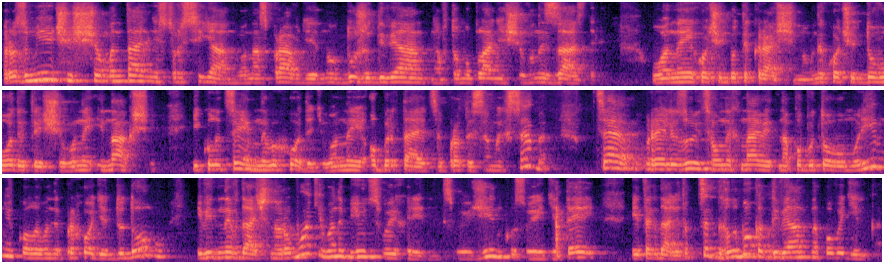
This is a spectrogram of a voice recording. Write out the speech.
Розуміючи, що ментальність росіян вона справді ну дуже девіантна в тому плані, що вони заздрять. Вони хочуть бути кращими, вони хочуть доводити, що вони інакші. І коли це їм не виходить, вони обертаються проти самих себе. Це реалізується у них навіть на побутовому рівні, коли вони приходять додому і від невдач на роботі вони б'ють своїх рідних, свою жінку, своїх дітей і так далі. Тобто це глибока девіантна поведінка.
